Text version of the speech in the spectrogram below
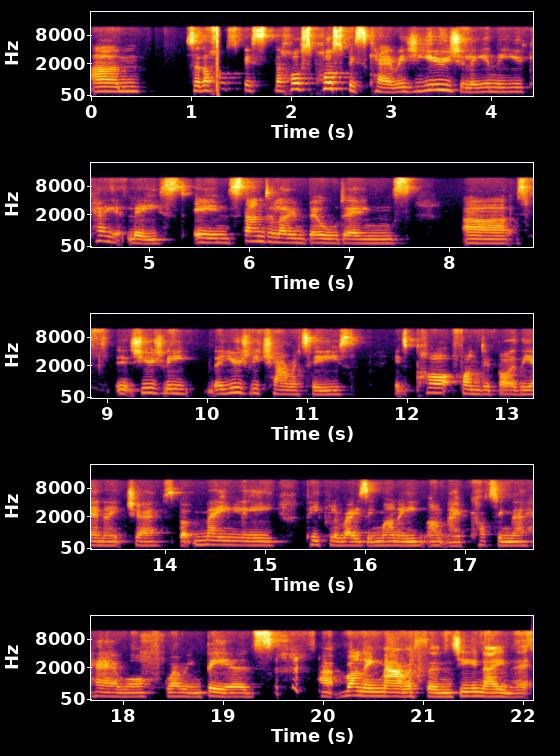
Um, so the hospice, the hosp hospice care is usually in the UK at least in standalone buildings. Uh, it's, it's usually, they're usually charities it's part funded by the NHS, but mainly people are raising money, aren't they? Cutting their hair off, growing beards, uh, running marathons, you name it.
